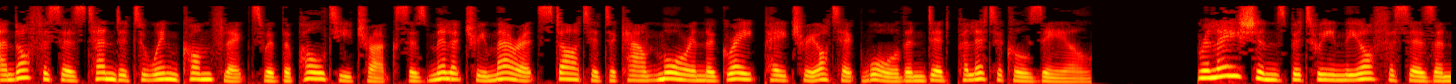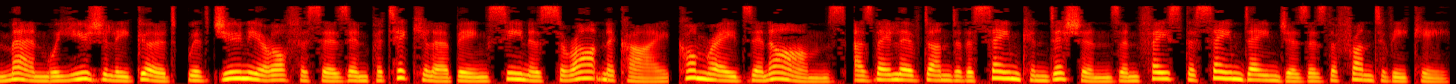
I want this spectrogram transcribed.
and officers tended to win conflicts with the Politruks as military merit started to count more in the Great Patriotic War than did political zeal. Relations between the officers and men were usually good, with junior officers in particular being seen as soratnikai comrades in arms as they lived under the same conditions and faced the same dangers as the frontoviki.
